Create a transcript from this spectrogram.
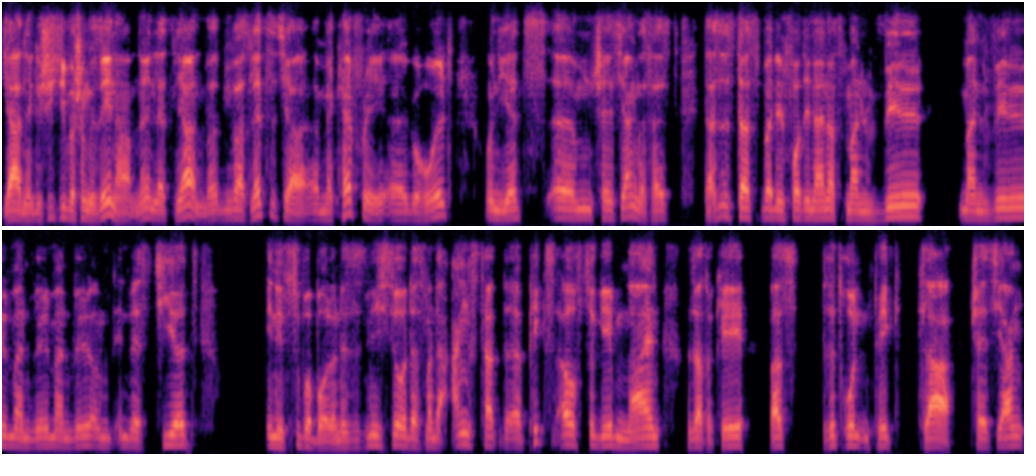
ja, eine Geschichte, die wir schon gesehen haben, ne, in den letzten Jahren. Wie war es letztes Jahr? Äh, McCaffrey äh, geholt und jetzt ähm, Chase Young. Das heißt, das ist das bei den 49ers. Man will, man will, man will, man will und investiert in den Super Bowl. Und es ist nicht so, dass man da Angst hat, äh, Picks aufzugeben. Nein, man sagt, okay, was? Drittrunden-Pick, klar. Chase Young,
